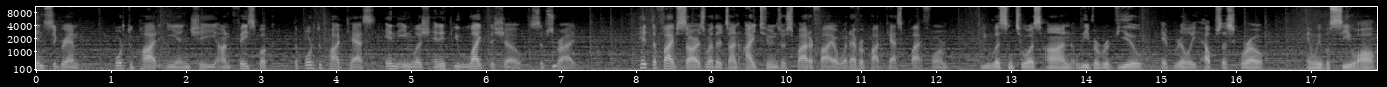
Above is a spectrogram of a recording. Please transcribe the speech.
Instagram PortuPod ENG on Facebook, the Porto Podcast in English. And if you like the show, subscribe. Hit the five stars, whether it's on iTunes or Spotify or whatever podcast platform you listen to us on. Leave a review. It really helps us grow. And we will see you all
